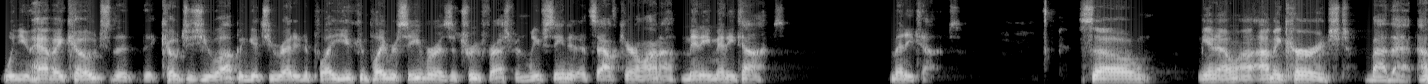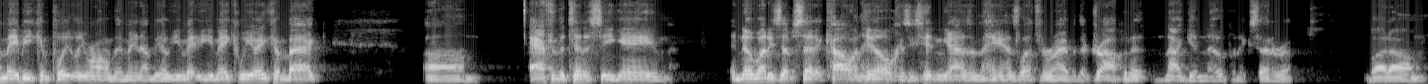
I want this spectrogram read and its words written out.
when you have a coach that, that coaches you up and gets you ready to play, you can play receiver as a true freshman. We've seen it at South Carolina many, many times, many times. So you know, I, am encouraged by that. I may be completely wrong. They may not be. You may you may we may come back um, after the Tennessee game, and nobody's upset at Collin Hill because he's hitting guys in the hands left and right, but they're dropping it, not getting open, etc. But um,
